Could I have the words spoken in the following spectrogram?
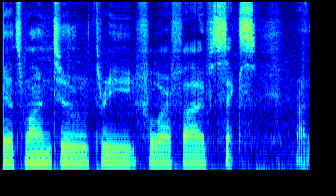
it's one, two, three, four, five, six runs.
